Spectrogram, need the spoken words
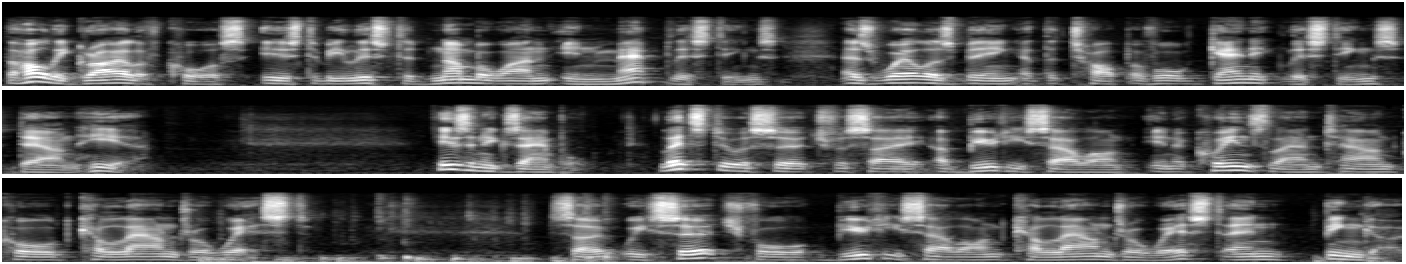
The holy grail, of course, is to be listed number one in map listings as well as being at the top of organic listings down here. Here's an example. Let's do a search for, say, a beauty salon in a Queensland town called Caloundra West. So we search for beauty salon Caloundra West and bingo.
